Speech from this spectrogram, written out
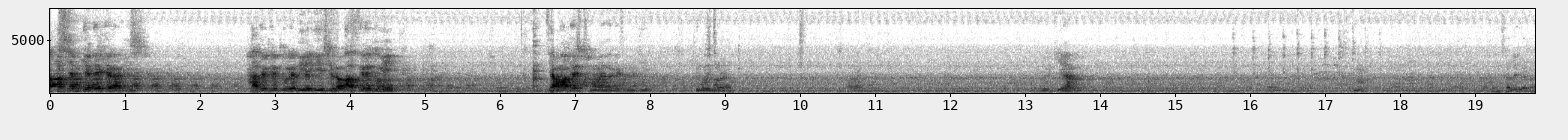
কাসেমকে দেখে রাখিস। হাতেতে তুলে দিয়ে দিয়েছিল। আজকে তুমি জামাতের সময় হয়ে গেছে নাকি কি বলছি কি হবে? चले जाना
